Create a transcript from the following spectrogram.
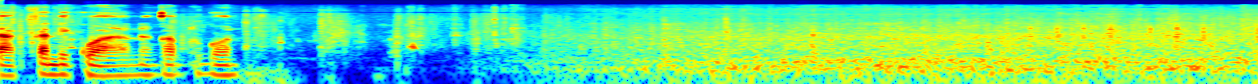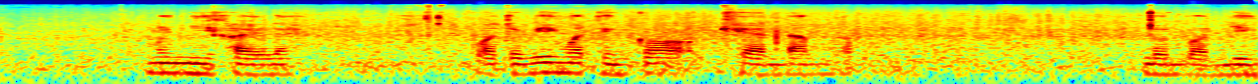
ดักกันดีกว่านะครับทุกคนไม่มีใครเลย กว่าจะวิ่งมาถึงก็แขนดำครับ โดนบอดยิง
